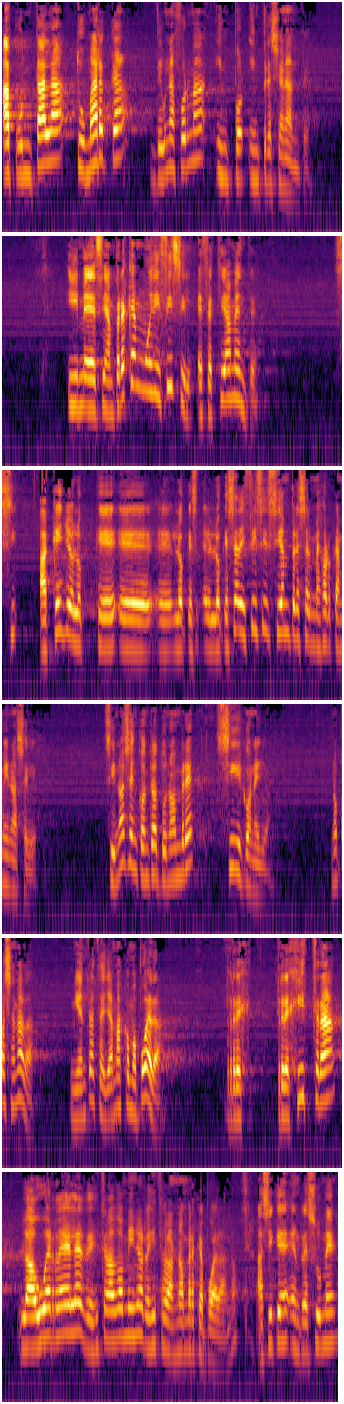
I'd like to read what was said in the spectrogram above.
apuntala tu marca de una forma impresionante. Y me decían, pero es que es muy difícil, efectivamente. Si, aquello lo que, eh, eh, lo, que, lo que sea difícil siempre es el mejor camino a seguir. Si no has encontrado tu nombre, sigue con ello. No pasa nada. Mientras te llamas como puedas. registra la URL, registra los dominios, registra los nombres que puedas. Así que, en resumen,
